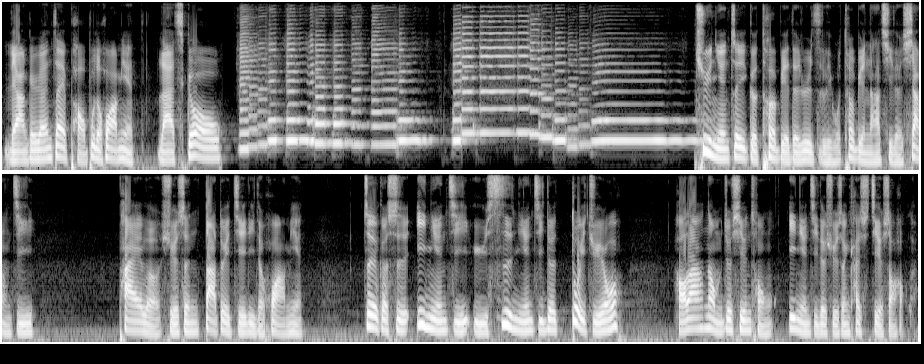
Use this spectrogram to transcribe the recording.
两个人在跑步的画面。Let's go！去年这个特别的日子里，我特别拿起了相机，拍了学生大队接力的画面。这个是一年级与四年级的对决哦。好啦，那我们就先从一年级的学生开始介绍好了。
